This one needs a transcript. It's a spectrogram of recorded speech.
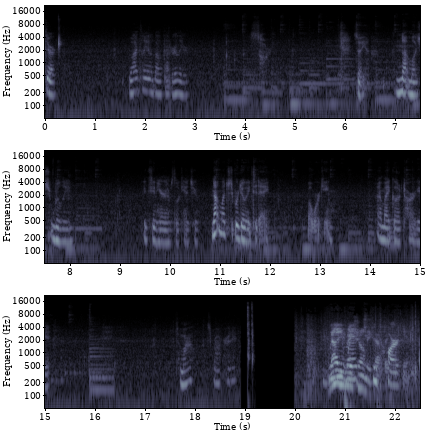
sir. Why I tell you about that earlier? Sorry. So yeah, not much really. You can hear him still, can't you? Not much we're doing today, but working. I might go to Target tomorrow. Is Tomorrow Friday. Now we you may went show me, to Kathy. Target.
